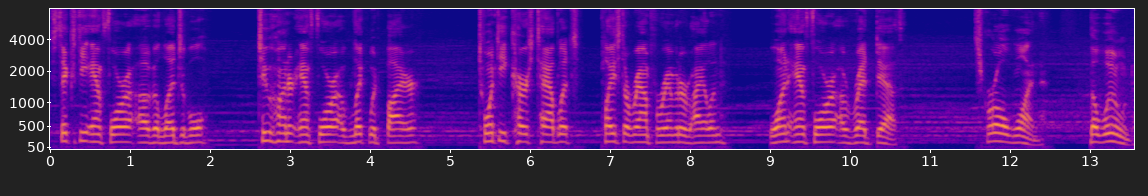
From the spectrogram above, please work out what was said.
60 amphora of illegible, 200 amphora of liquid fire, 20 cursed tablets placed around perimeter of island, 1 amphora of red death. Scroll 1. The wound,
